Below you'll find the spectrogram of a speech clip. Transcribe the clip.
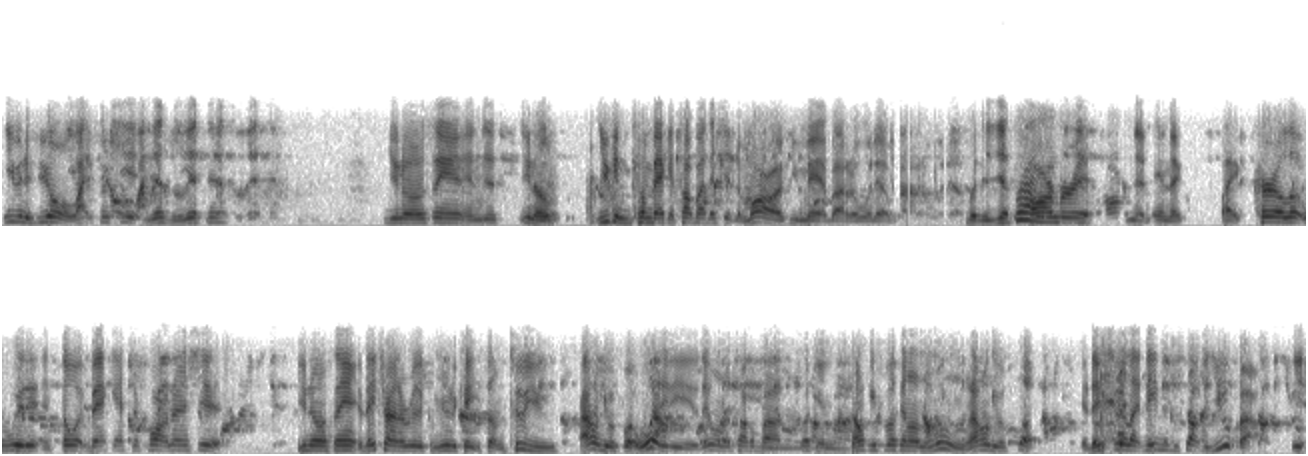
even if you don't like some shit, just listen. You know what I'm saying? And just you know, you can come back and talk about that shit tomorrow if you mad about it or whatever. But to just Right. harbor it and, the, and the, like curl up with it and throw it back at your partner and shit. You know what I'm saying? If they trying to really communicate something to you, I don't give a fuck what it is. They want to talk about fucking donkey fucking on the moon. I don't give a fuck. If they feel like they need to talk to you about it,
